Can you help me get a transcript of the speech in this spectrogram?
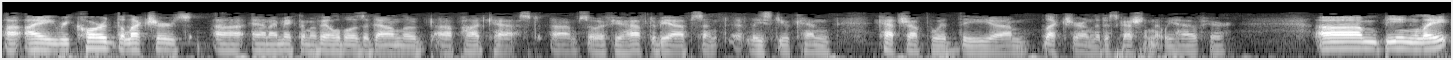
uh, I record the lectures uh, and I make them available as a download uh, podcast. Um, so if you have to be absent, at least you can catch up with the um, lecture and the discussion that we have here. Um, being late,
